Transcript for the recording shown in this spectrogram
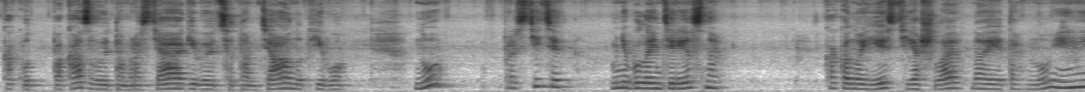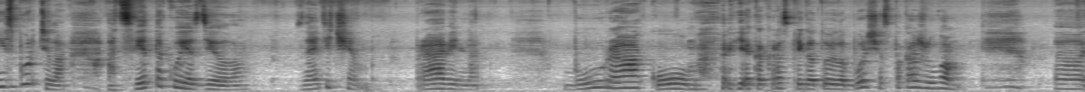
Как вот показывают, там растягиваются, там тянут его. Ну, простите, мне было интересно, как оно есть. Я шла на это, ну и не испортила. А цвет такой я сделала. Знаете чем? Правильно, бураком. Я как раз приготовила борщ, сейчас покажу вам. Э,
